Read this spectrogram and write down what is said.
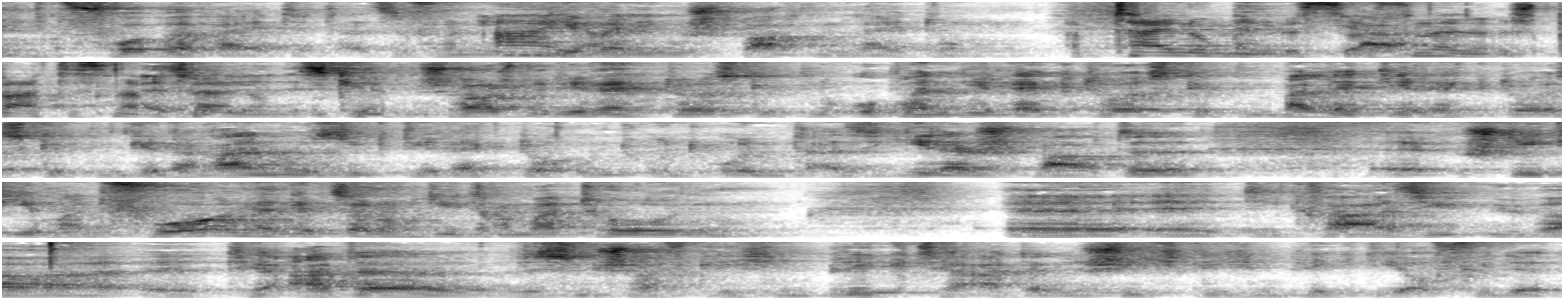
vorbereitet, also von den Ah, ja. jeweiligen Spartenleitungen. Abteilungen ist das, Ja. ne? Sparte ist eine Also es gibt einen Schauspieldirektor, es gibt einen Operndirektor, es gibt einen Ballettdirektor, es gibt einen Generalmusikdirektor und, und, und. Also jeder Sparte äh, steht jemand vor und dann gibt es auch noch die Dramaturgen, äh, die quasi über äh, theaterwissenschaftlichen Blick, theatergeschichtlichen Blick, die auch viele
